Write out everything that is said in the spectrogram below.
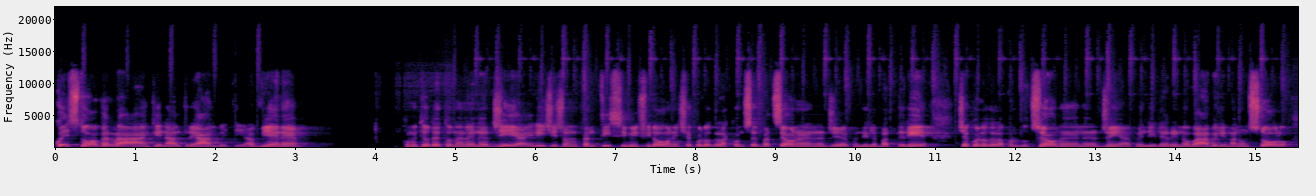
Questo avverrà anche in altri ambiti, avviene come ti ho detto, nell'energia, e lì ci sono tantissimi filoni, c'è quello della conservazione dell'energia, quindi le batterie, c'è quello della produzione di energia, quindi le rinnovabili, ma non solo,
